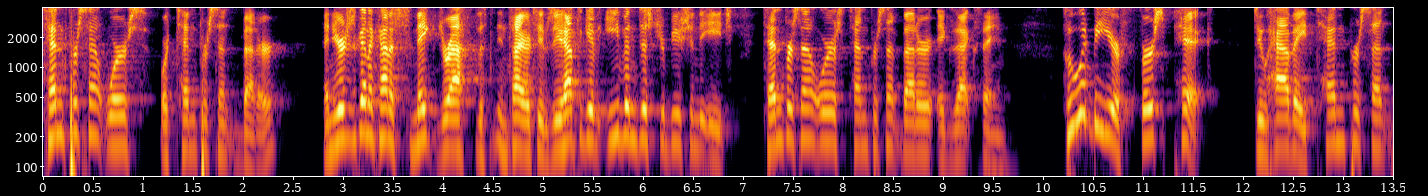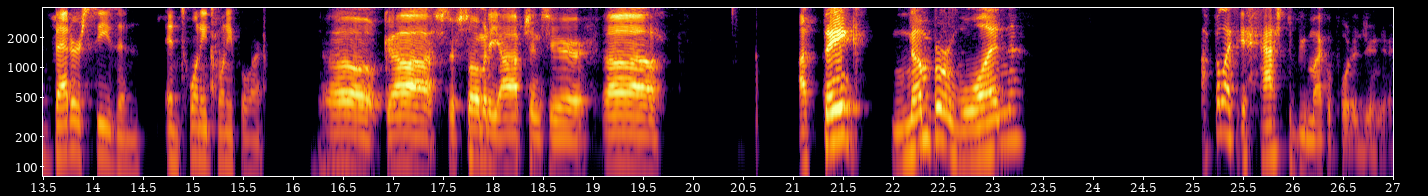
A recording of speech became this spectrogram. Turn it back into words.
10% worse or 10% better, and you're just going to kind of snake draft the entire team. So you have to give even distribution to each 10% worse, 10% better, exact same. Who would be your first pick to have a 10% better season in 2024? Oh gosh, there's so many options here. Uh I think number one, I feel like it has to be Michael Porter Jr.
